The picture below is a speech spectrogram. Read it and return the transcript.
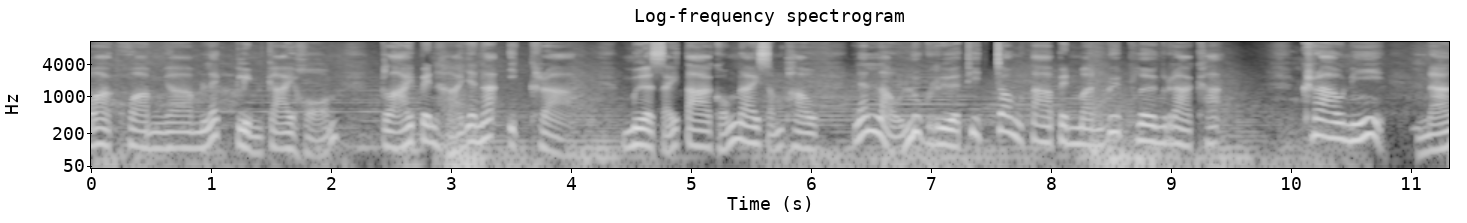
ว่าความงามและกลิ่นกายหอม กลายเป็นหายนะอีกครา เมื่อสายตาของนายสำเภาและเหล่าลูกเรือที่จ้องตาเป็นมันด้วยเพลิงราคะ คราวนี้นาง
